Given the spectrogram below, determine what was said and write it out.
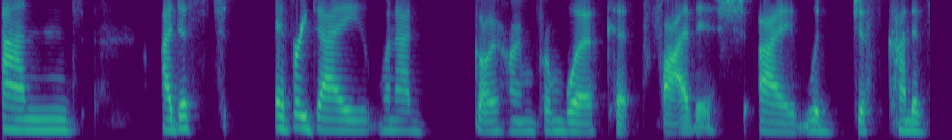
and I just every day when I'd go home from work at five ish, I would just kind of,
